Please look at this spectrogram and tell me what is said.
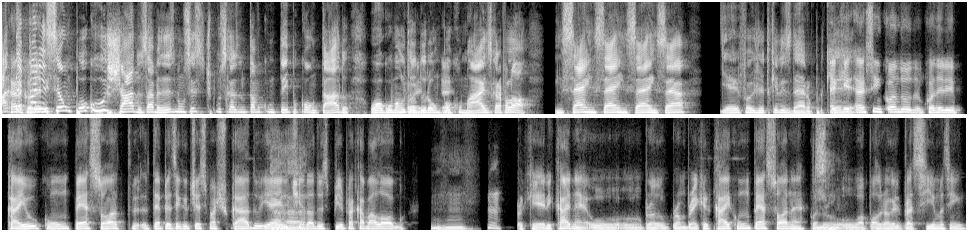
Até Cara, quando ele- pareceu um pouco ruchado, sabe? Às vezes não sei se tipo, os caras não estavam com o tempo contado ou alguma luta Foi, durou um é. pouco mais. O cara falou, ó, encerra, encerra, encerra, encerra. E aí foi o jeito que eles deram, porque... É que, assim, quando, quando ele caiu com um pé só, até pensei que ele tinha se machucado e aí ele Aham. tinha dado o spear pra acabar logo. Uhum. Porque ele cai, né? O, o, Breaker cai com um pé só, né? Quando Sim. o, o Apollo joga ele pra cima, assim.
